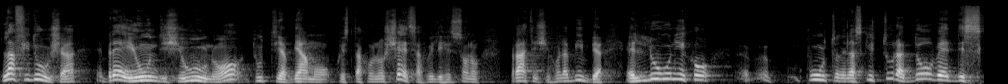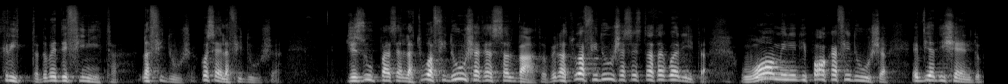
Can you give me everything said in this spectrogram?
la fiducia, Ebrei 11.1, tutti abbiamo questa conoscenza, quelli che sono pratici con la Bibbia, è l'unico punto nella scrittura dove è descritta, dove è definita la fiducia. Cos'è la fiducia? Gesù, la tua fiducia ti ha salvato, per la tua fiducia sei stata guarita, uomini di poca fiducia e via dicendo.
